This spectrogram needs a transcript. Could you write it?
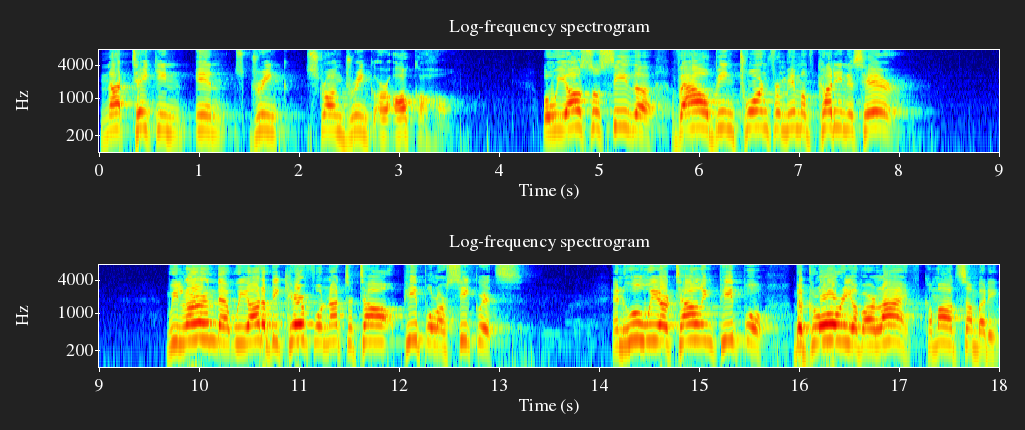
not taking in drink, strong drink or alcohol. But we also see the vow being torn from him of cutting his hair. We learn that we ought to be careful not to tell people our secrets and who we are telling people the glory of our life. Come on, somebody.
